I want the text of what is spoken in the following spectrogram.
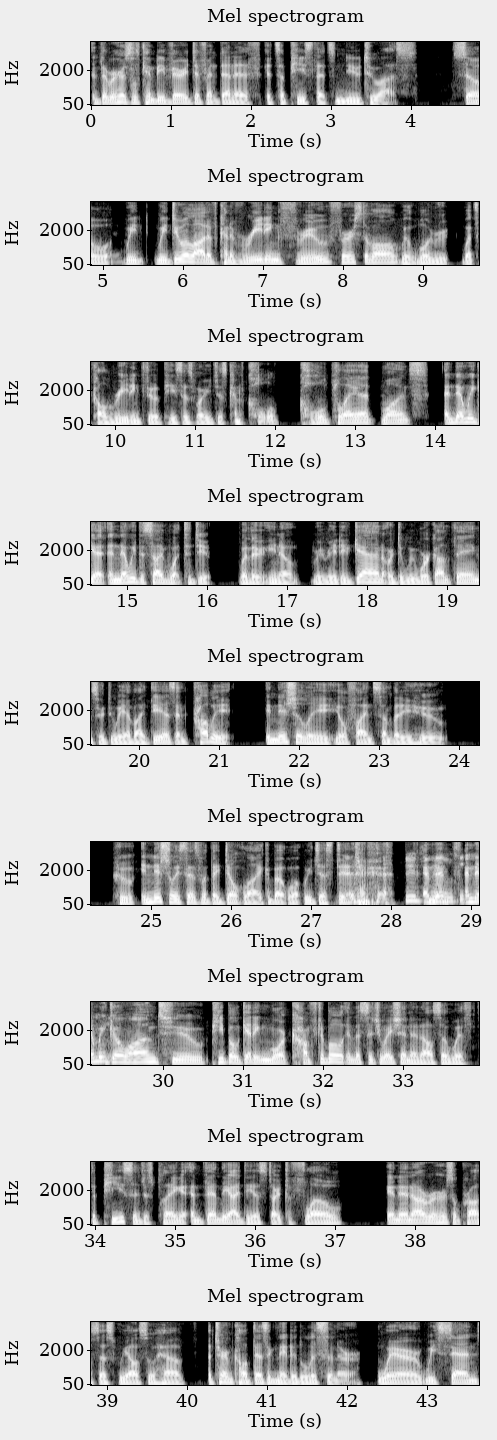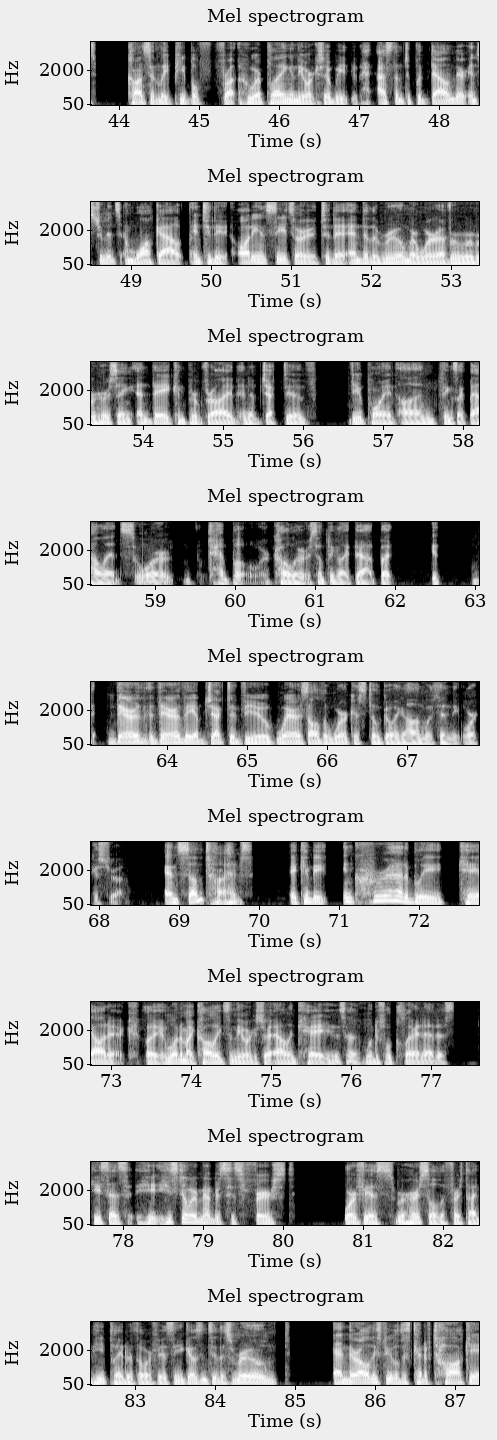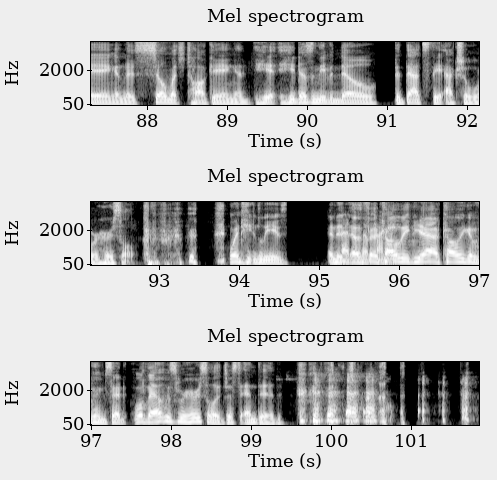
the rehearsals can be very different than if it's a piece that's new to us. So we we do a lot of kind of reading through. First of all, we'll, we'll re- what's called reading through a piece is where you just kind of cold cold play it once, and then we get and then we decide what to do whether, you know, we read it again or do we work on things or do we have ideas? And probably initially you'll find somebody who who initially says what they don't like about what we just did. and then mm-hmm. and then we go on to people getting more comfortable in the situation and also with the piece and just playing it. And then the ideas start to flow. And in our rehearsal process, we also have a term called designated listener, where we send constantly people fr- who are playing in the orchestra, we ask them to put down their instruments and walk out into the audience seats or to the end of the room or wherever we're rehearsing, and they can provide an objective viewpoint on things like balance or tempo or color or something like that. But it, they're, they're the objective view, whereas all the work is still going on within the orchestra. And sometimes it can be incredibly chaotic. Like one of my colleagues in the orchestra, Alan Kay, who's a wonderful clarinetist, he says he, he still remembers his first Orpheus rehearsal, the first time he played with Orpheus. And he goes into this room and there are all these people just kind of talking and there's so much talking and he, he doesn't even know that that's the actual rehearsal when he leaves. And it, uh, so a colleague, yeah, a colleague of him said, well, that was rehearsal. It just ended.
